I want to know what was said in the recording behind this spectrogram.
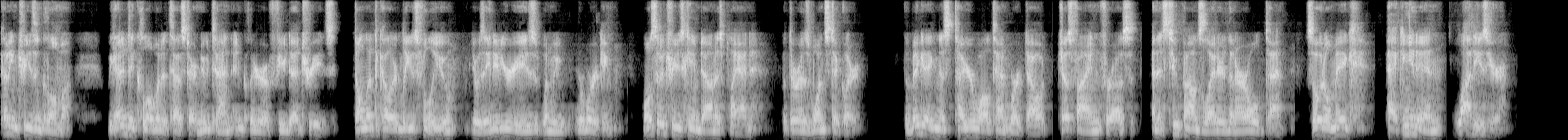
Cutting trees in Coloma. We headed to Coloma to test our new tent and clear a few dead trees. Don't let the colored leaves fool you. It was 80 degrees when we were working. Most of the trees came down as planned, but there was one stickler. The Big Agnes Tiger Wall tent worked out just fine for us, and it's two pounds lighter than our old tent. So it'll make packing it in a lot easier.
